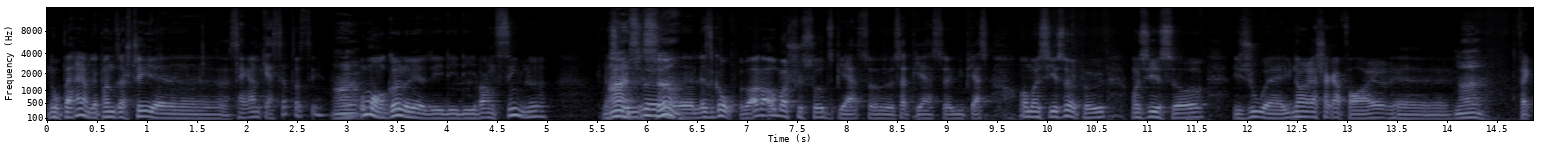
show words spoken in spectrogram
nos parents ne voulaient pas nous acheter euh, 50 cassettes, là, tu sais. Ouais. Oh, mon gars, là, les, les, les ventes Steam, là. Je Ouais, c'est ça. euh, let's go. Ah, ah, moi, je suis ça, 10 piastres, euh, 7 piastres, 8 piastres. On m'a essayé ça un peu, on m'a essayé ça. Ils jouent à une heure à chaque affaire. euh, Ouais. fait, que-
